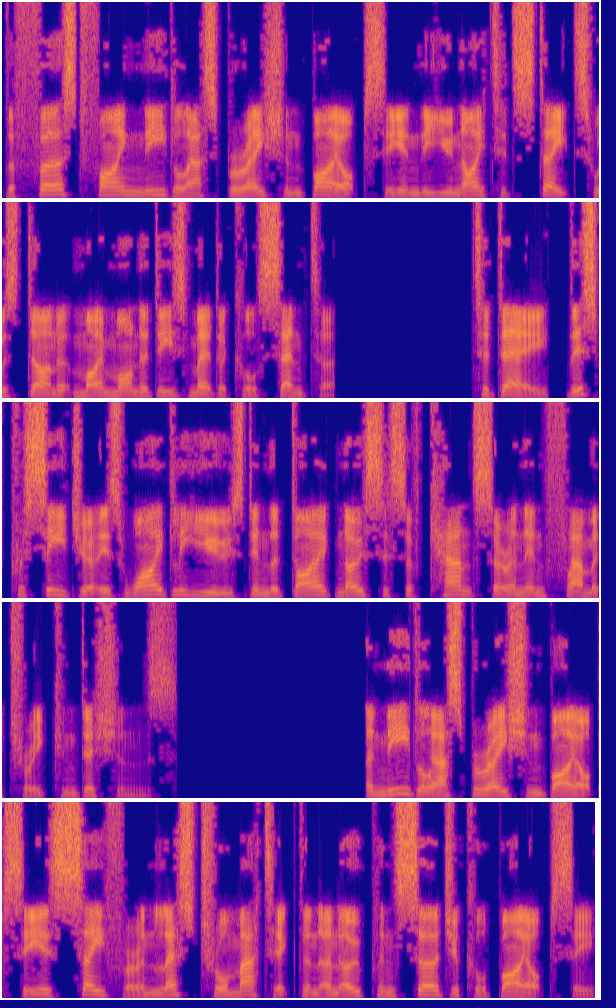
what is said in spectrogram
the first fine needle aspiration biopsy in the United States was done at Maimonides Medical Center. Today, this procedure is widely used in the diagnosis of cancer and inflammatory conditions. A needle aspiration biopsy is safer and less traumatic than an open surgical biopsy,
